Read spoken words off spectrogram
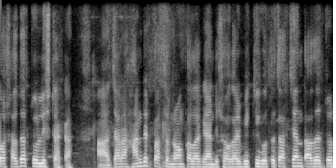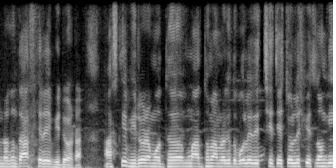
দশ হাজার চল্লিশ টাকা। আর যারা হান্ড্রেড পার্সেন্ট রং কালার গ্যারান্টি সহকারে বিক্রি করতে চাচ্ছেন, তাদের জন্য কিন্তু আজকের এই ভিডিওটা। আজকে ভিডিওর মধ্যে, মাধ্যমে আমরা কিন্তু বলে দিচ্ছি যে চল্লিশ পিস লুঙ্গি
